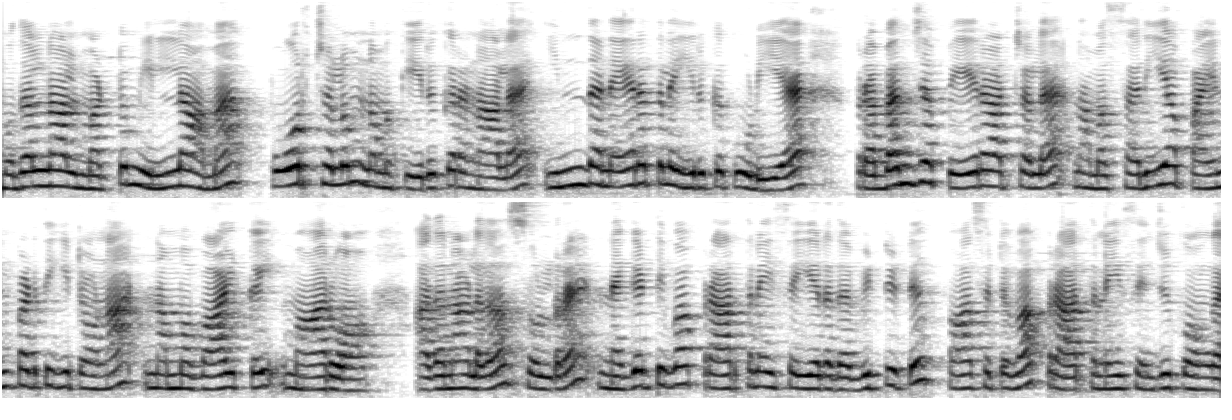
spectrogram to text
முதல் நாள் மட்டும் இல்லாமல் போர்ச்சலும் நமக்கு இருக்கிறனால இந்த நேரத்தில் இருக்கக்கூடிய பிரபஞ்ச பேராற்றலை நம்ம சரியாக பயன்படுத்திக்கிட்டோன்னா நம்ம வாழ்க்கை மாறும். அதனால தான் சொல்கிறேன் நெகட்டிவாக பிரார்த்தனை செய்கிறத விட்டுட்டு பாசிட்டிவாக பிரார்த்தனை செஞ்சுக்கோங்க.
